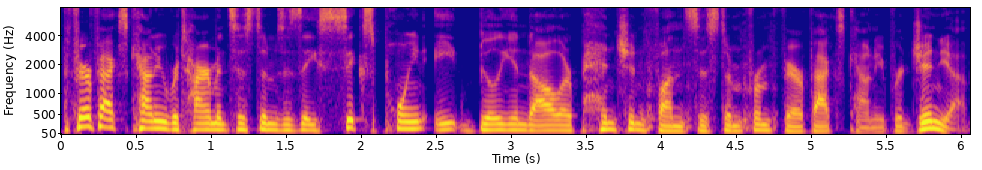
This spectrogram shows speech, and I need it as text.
The Fairfax County Retirement Systems is a $6.8 billion pension fund system from Fairfax County, Virginia.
